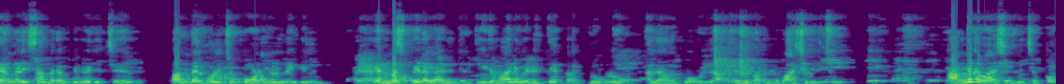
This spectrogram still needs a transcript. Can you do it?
ഞങ്ങൾ ഈ സമരം പിൻവലിച്ച് പന്തൽ പൊളിച്ചു പോണമെന്നുണ്ടെങ്കിൽ എം എസ് പിയുടെ കാര്യത്തിൽ തീരുമാനമെടുത്തേ പറ്റുള്ളൂ. അല്ലാതെ പോവില്ല എന്ന് പറഞ്ഞ് വാശി പിടിച്ചു. അങ്ങനെ വാശി പിടിച്ചപ്പോ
